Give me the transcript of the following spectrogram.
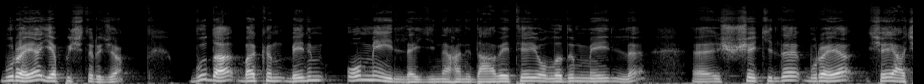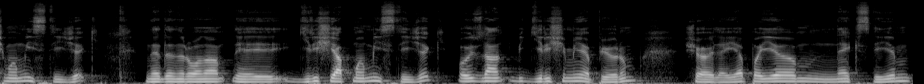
buraya yapıştıracağım. Bu da bakın benim o maille yine hani davetiye yolladığım maille e, şu şekilde buraya şey açmamı isteyecek. Ne denir ona e, giriş yapmamı isteyecek. O yüzden bir girişimi yapıyorum. Şöyle yapayım. Next diyeyim.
